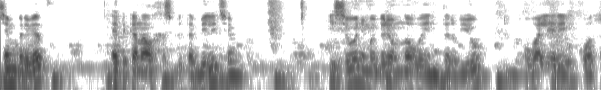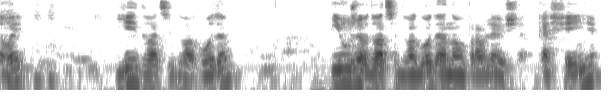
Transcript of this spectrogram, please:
Всем привет! Это канал Hospitability. И сегодня мы берем новое интервью у Валерии Котовой. Ей 22 года. И уже в 22 года она управляющая кофейни,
